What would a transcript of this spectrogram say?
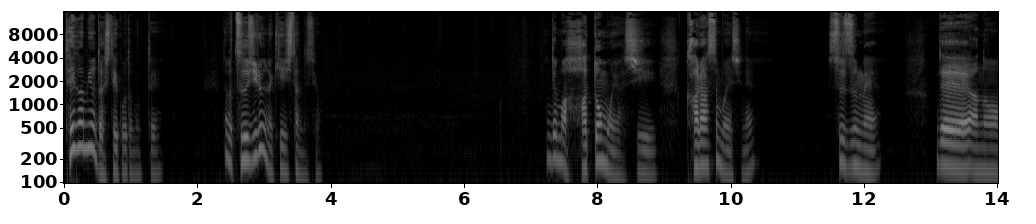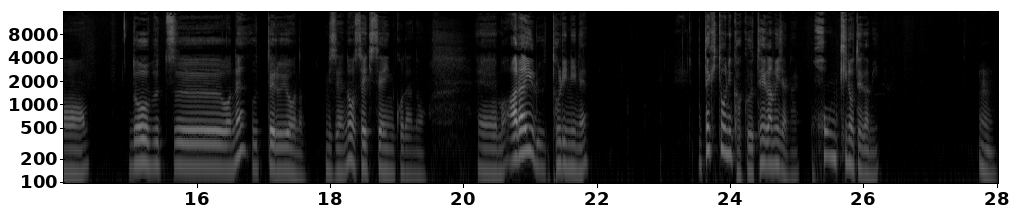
手紙を出していこうと思ってなんか通じるような気したんですよ。でまあ鳩もやしカラスもやしね。スズメ。であの動物をね売ってるような店のセキセインコだの、えーもうあらゆる鳥にね適当に書く手紙じゃない？本気の手紙。うん。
